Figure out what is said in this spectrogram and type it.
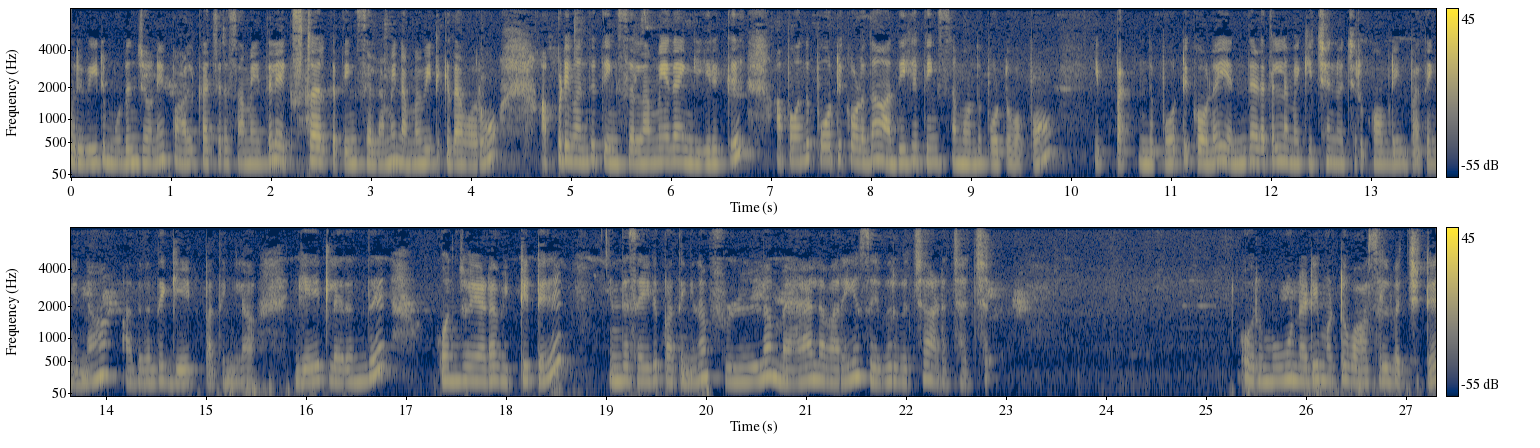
ஒரு வீடு முடிஞ்சோடனே பால் காய்ச்சுற சமயத்தில் எக்ஸ்ட்ரா இருக்க திங்ஸ் எல்லாமே நம்ம வீட்டுக்கு தான் வரும். அப்படி வந்து திங்ஸ் எல்லாமே தான் இங்கே இருக்குது அப்போ வந்து போர்ட்டிக்கோவில் தான் அதிக திங்ஸ் நம்ம வந்து போட்டு வைப்போம். இப்போ இந்த போர்ட்டிக்கோவில் எந்த இடத்துல நம்ம கிச்சன் வச்சுருக்கோம் அப்படின்னு பார்த்தீங்கன்னா அது வந்து கேட் பார்த்தீங்களா கேட்லேருந்து கொஞ்சம் இடம் விட்டுட்டு இந்த சைடு பார்த்தீங்கன்னா ஃபுல்லாக மேலே வரையும் செவுரு வச்சு அடைச்சாச்சு. ஒரு மூணு அடி மட்டும் வாசல் வச்சுட்டு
